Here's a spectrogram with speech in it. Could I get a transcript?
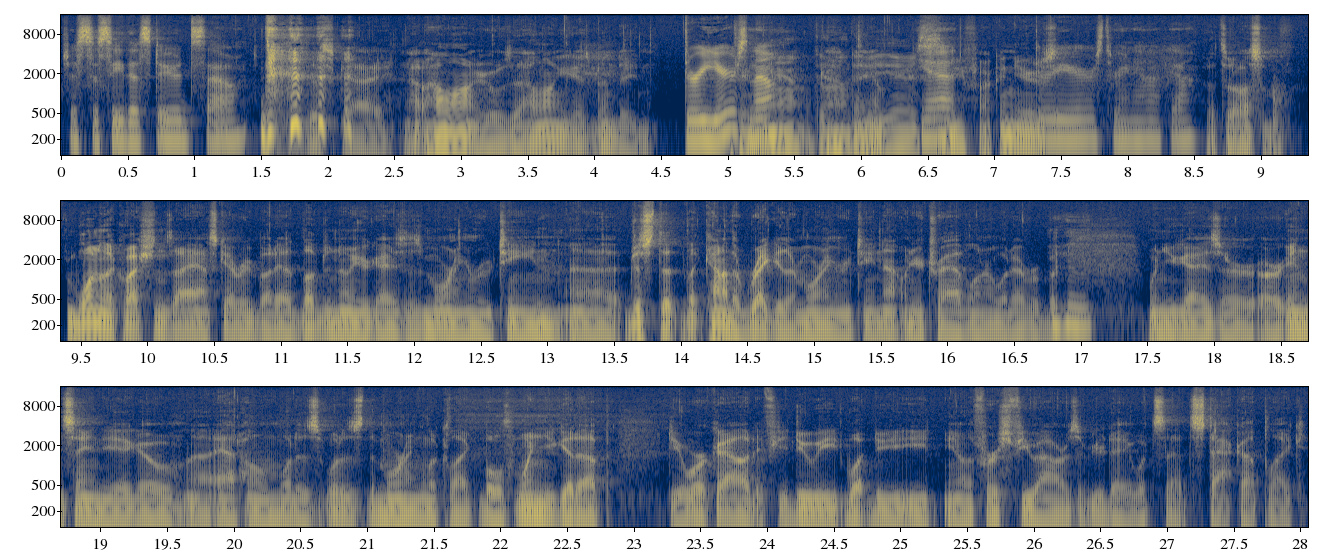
just to see this dude. So this guy. How, how long ago was that? How long you guys been dating? three years now. Yeah, going three years. Yeah. Three fucking years. Three years, three and a half, yeah. That's awesome. One of the questions I ask everybody, I'd love to know your guys' morning routine, uh, just the like, kind of the regular morning routine, not when you're traveling or whatever, but when you guys are, are in San Diego uh, at home. What is what does the morning look like? Both when you get up, do you work out? If you do eat, what do you eat? You know, the first few hours of your day, what's that stack up like?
